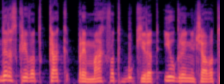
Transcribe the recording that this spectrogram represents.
да разкриват как премахват, блокират и ограничават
